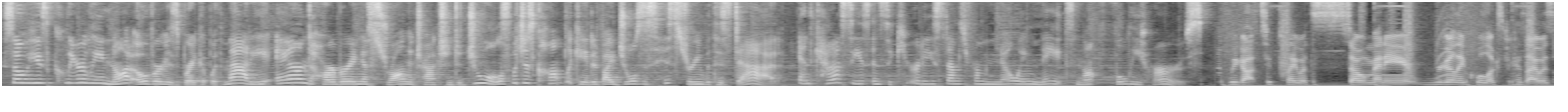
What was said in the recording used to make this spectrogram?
So he's clearly not over his breakup with Maddie and harboring a strong attraction to Jules, which is complicated by Jules' history with his dad. And Cassie's insecurity stems from knowing Nate's not fully hers. We got to play with so many really cool looks because I was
